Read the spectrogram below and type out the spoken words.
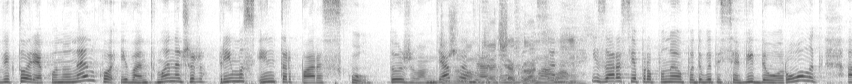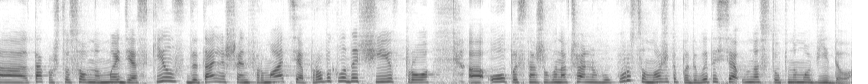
Вікторія Кононенко, івент-менеджер Primus Inter Paris School. Дуже вам Дуже дякую. вам Дякую. Дякуємо вам. І зараз я пропоную подивитися відеоролик, а, також стосовно Media Skills, детальніша інформація про викладачів, про а, опис нашого навчального курсу можете подивитися у наступному відео.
